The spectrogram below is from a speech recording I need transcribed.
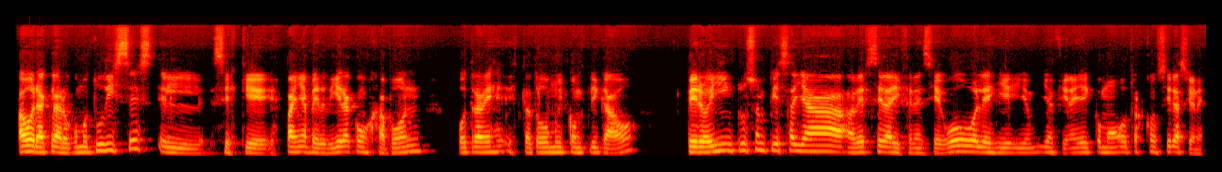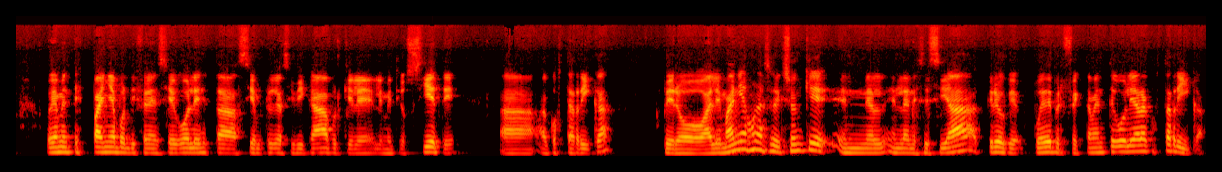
ahora, claro, como tú dices, el, si es que España perdiera con Japón, otra vez está todo muy complicado, pero ahí incluso empieza ya a verse la diferencia de goles y, en fin, ahí hay como otras consideraciones. Obviamente España por diferencia de goles está siempre clasificada porque le, metió 7 a, Costa Rica, pero Alemania es una selección que en, en, la necesidad creo que puede perfectamente golear a Costa Rica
